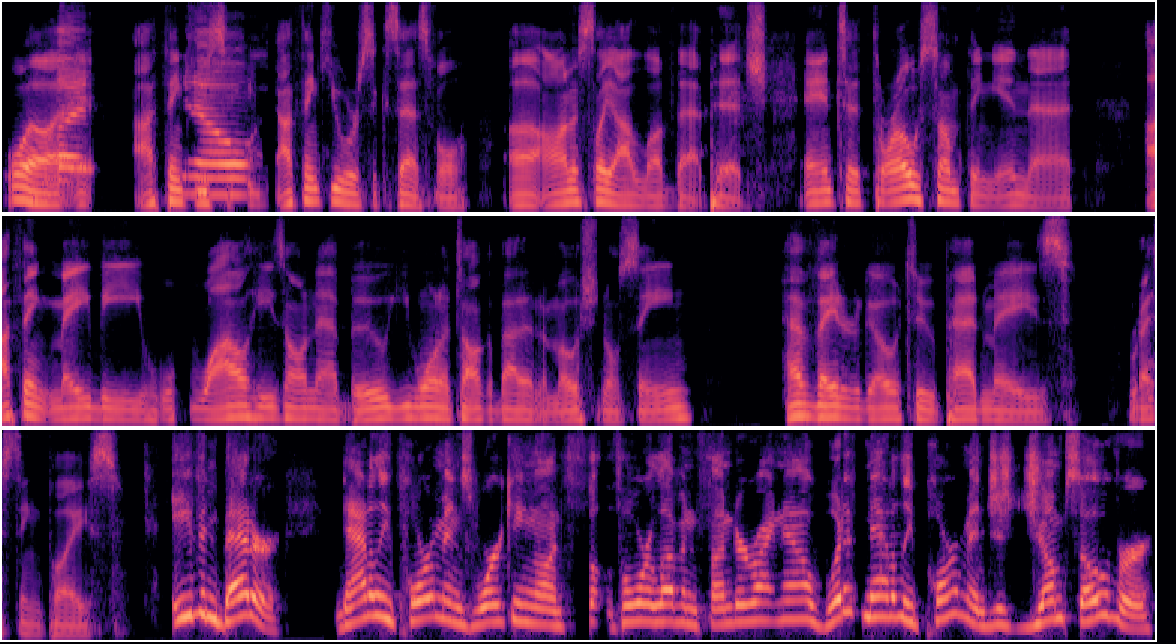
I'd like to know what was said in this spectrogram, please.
Well, But, I, I think you you, know- I think you were successful. Uh, honestly, I love that pitch, and to throw something in that, I think maybe while he's on Naboo, you want to talk about an emotional scene. Have Vader go to Padme's resting place. even better natalie portman's working on Th- thor love and thunder right now what if natalie portman just jumps over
